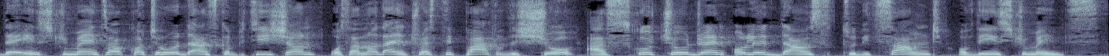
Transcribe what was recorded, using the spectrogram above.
The instrumental cultural dance competition was another interesting part of the show as school children only danced to the sound of the instruments.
